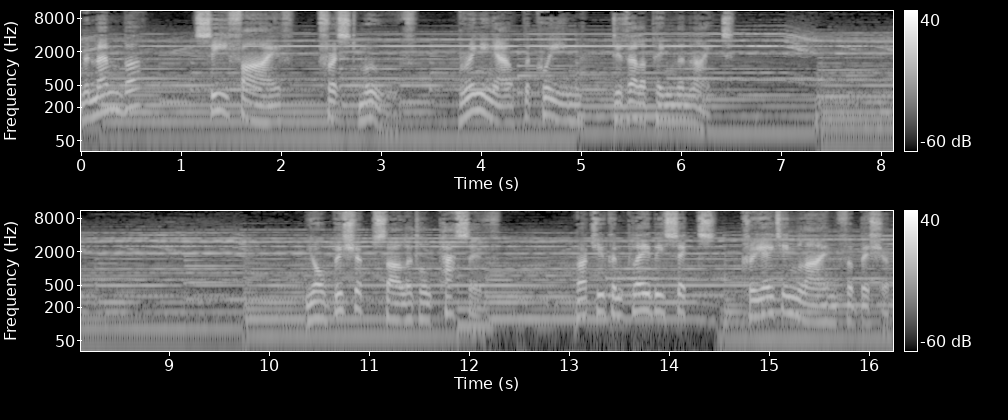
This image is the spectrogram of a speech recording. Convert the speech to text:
Remember? c5, first move bringing out the queen, developing the knight. Your bishops are little passive. But you can play b6, creating line for bishop.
